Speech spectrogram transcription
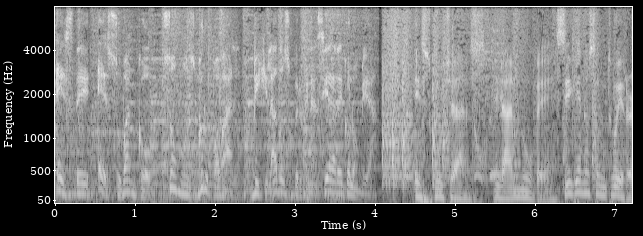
Este es su banco. Somos Grupo Aval, vigilado superfinanciera de Colombia. Escuchas la nube. Síguenos en Twitter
